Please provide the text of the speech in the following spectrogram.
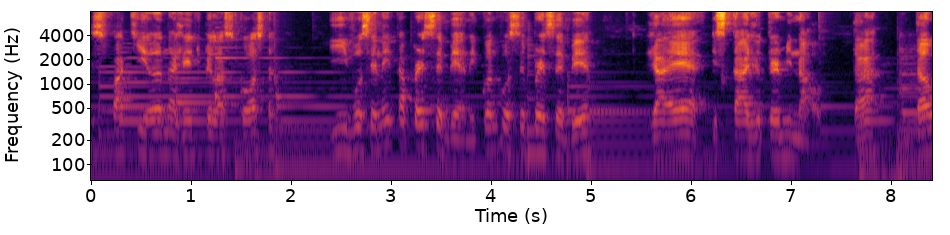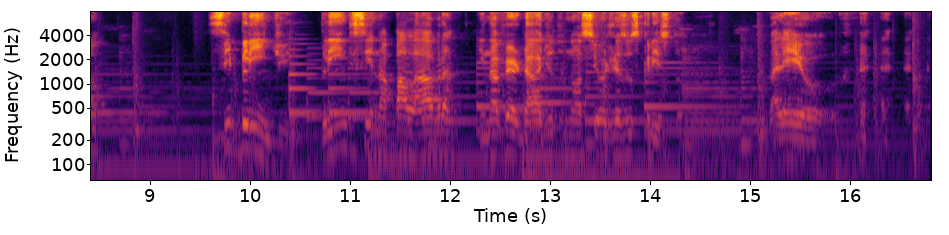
esfaqueando a gente pelas costas e você nem está percebendo. E quando você perceber, já é estágio terminal, tá? Então, se blinde, blinde-se na palavra e na verdade do nosso Senhor Jesus Cristo. Valeu!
